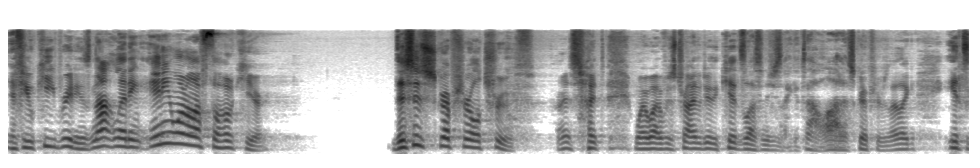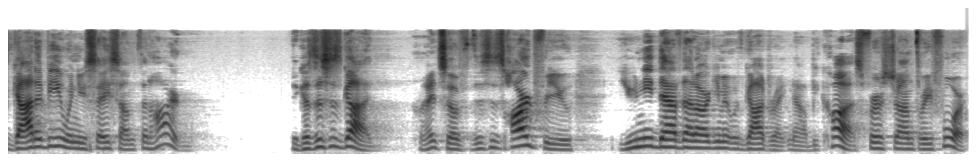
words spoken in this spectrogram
if you keep reading, is not letting anyone off the hook here. This is scriptural truth. Right? So my wife was trying to do the kids' lesson. She's like, it's a lot of scriptures. I'm like, it's got to be when you say something hard. Because this is God, right? So if this is hard for you, you need to have that argument with God right now because 1 John 3, 4.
